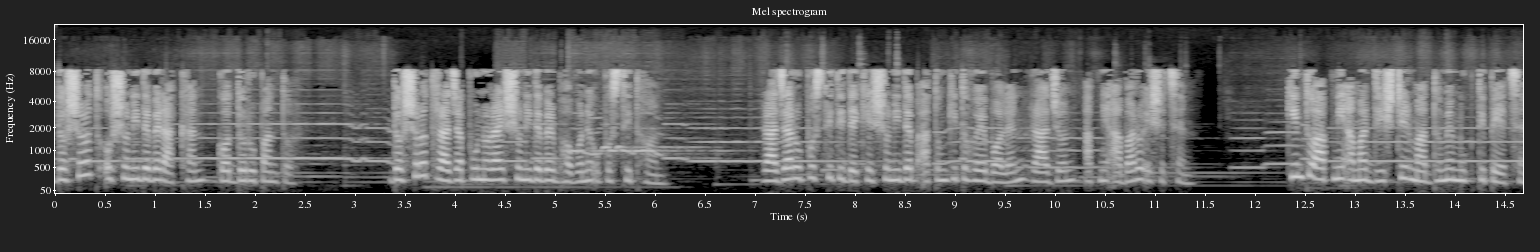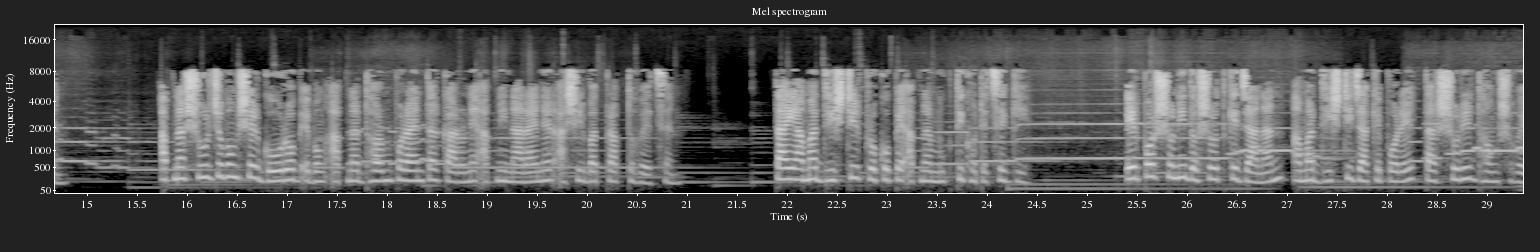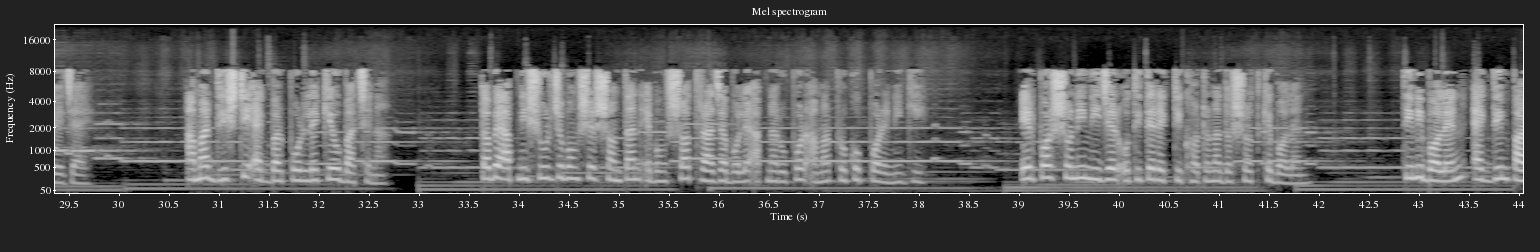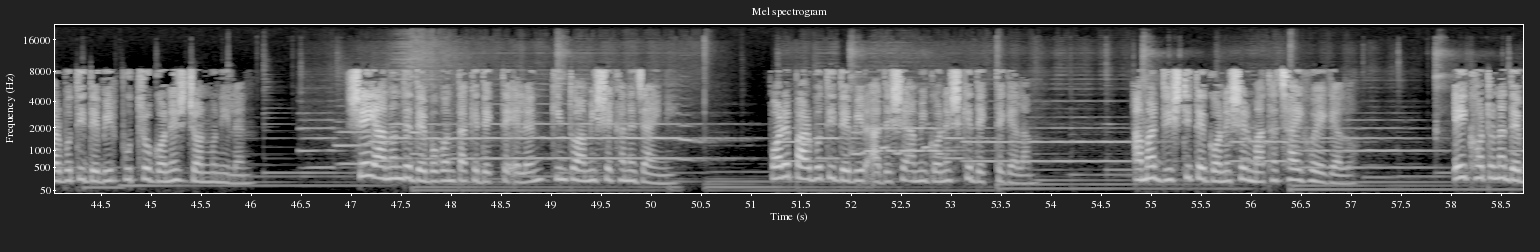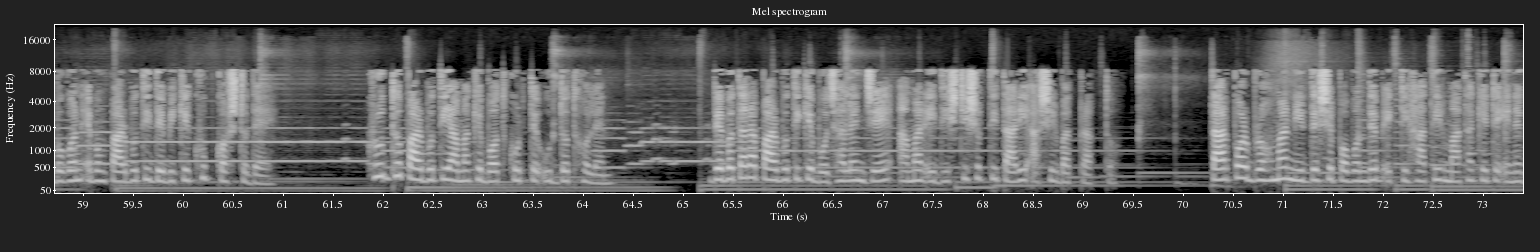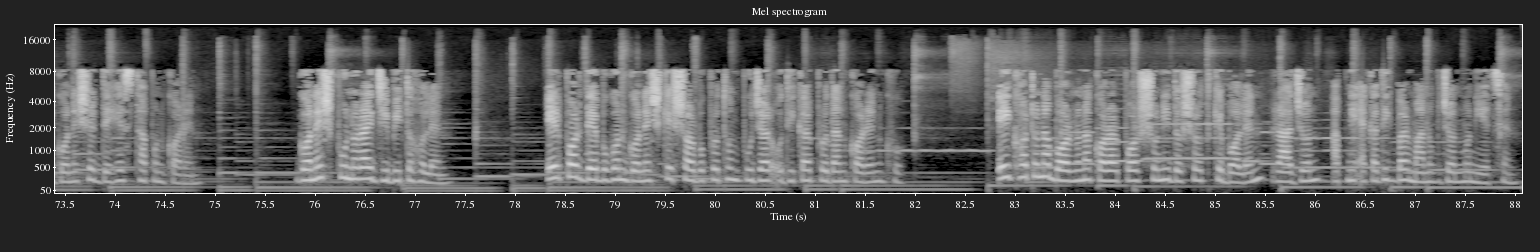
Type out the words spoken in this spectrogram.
দশরথ ও শনিদেবের আখ্যান, গদ্য রূপান্তর। দশরথ রাজা পুনরায় শনিদেবের ভবনে উপস্থিত হন। রাজার উপস্থিতি দেখে শনিদেব আতঙ্কিত হয়ে বলেন, রাজন, আপনি আবারও এসেছেন। কিন্তু আপনি আমার দৃষ্টির মাধ্যমে মুক্তি পেয়েছেন। আপনার সূর্যবংশের গৌরব এবং আপনার ধর্মপরায়ণতার কারণে আপনি নারায়ণের আশীর্বাদ প্রাপ্ত হয়েছেন। তাই আমার দৃষ্টির প্রকোপে আপনার মুক্তি ঘটেছে গি। এরপর শনি দশরথকে জানান, আমার দৃষ্টি যাকে পড়ে, তার শরীর ধ্বংস হয়ে যায়। আমার দৃষ্টি একবার পড়লে কেউ বাঁচে না। তবে আপনি সূর্যবংশের সন্তান এবং সৎ রাজা বলে আপনার উপর আমার প্রকোপ পড়েনি গি এরপর শনি নিজের অতীতের একটি ঘটনা দশরথকে বলেন। তিনি বলেন, একদিন পার্বতী দেবীর পুত্র গণেশ জন্ম নিলেন। সেই আনন্দে দেবগণ তাকে দেখতে এলেন, কিন্তু আমি সেখানে যাইনি। পরে পার্বতী দেবীর আদেশে আমি গণেশকে দেখতে গেলাম। আমার দৃষ্টিতে গণেশের মাথা ছাই হয়ে গেল। এই ঘটনা দেবগণ এবং পার্বতী দেবীকে খুব কষ্ট দেয়। ক্রুদ্ধ পার্বতী আমাকে বধ করতে উদ্যত হলেন। দেবতারা পার্বতীকে বোঝালেন যে, আমার এই দৃষ্টিশক্তি তারই আশীর্বাদ প্রাপ্ত। তারপর ব্রহ্মার নির্দেশে পবনদেব একটি হাতির মাথা কেটে এনে গণেশের দেহে স্থাপন করেন। গণেশ পুনরায় জীবিত হলেন। এরপর দেবগণ গণেশকে সর্বপ্রথম পূজার অধিকার প্রদান করেন ঘু এই ঘটনা বর্ণনা করার পর শনি দশরথকে বলেন, রাজন, আপনি একাধিকবার মানব জন্ম নিয়েছেন।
